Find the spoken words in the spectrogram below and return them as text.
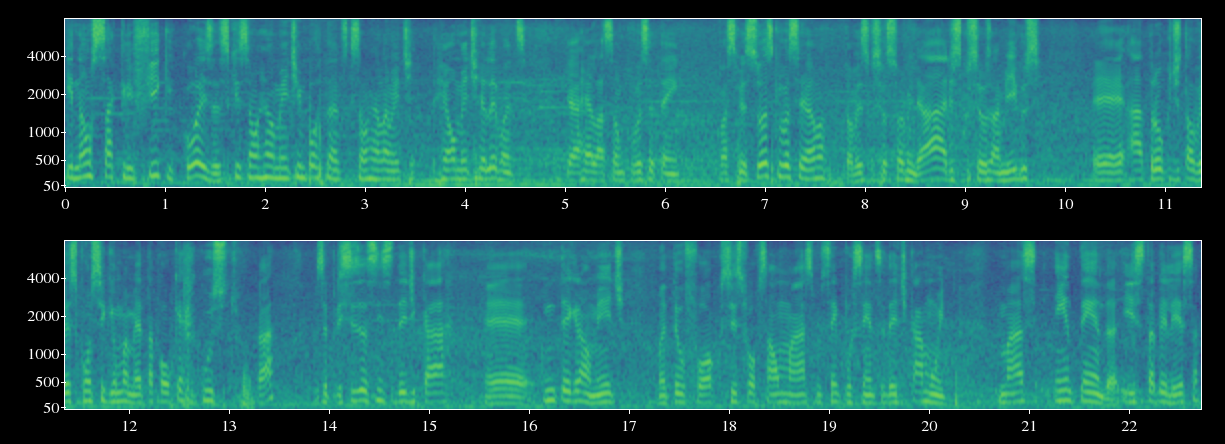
e não sacrifique coisas que são realmente importantes, que são realmente, realmente relevantes, que é a relação que você tem com as pessoas que você ama, talvez com seus familiares, com seus amigos, é, a troco de talvez conseguir uma meta a qualquer custo, tá? Você precisa assim se dedicar é, integralmente, manter o foco, se esforçar ao máximo, 100%, se dedicar muito. Mas entenda e estabeleça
